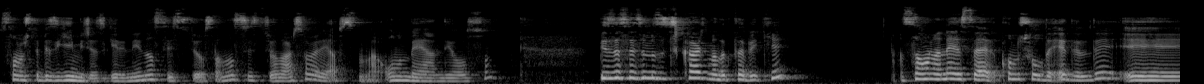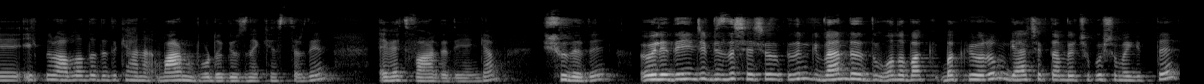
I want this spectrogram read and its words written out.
Sonuçta biz giymeyeceğiz gelinliği. Nasıl istiyorsa, nasıl istiyorlarsa öyle yapsınlar. Onun beğendiği olsun. Biz de sesimizi çıkartmadık tabii ki. Sonra neyse konuşuldu edildi. Ee, İlknur abla da dedi ki hani var mı burada gözüne kestirdiğin? Evet var dedi yengem. Şu dedi. Öyle deyince biz de şaşırdık dedim ki ben de dedim ona bak bakıyorum. Gerçekten böyle çok hoşuma gitti.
